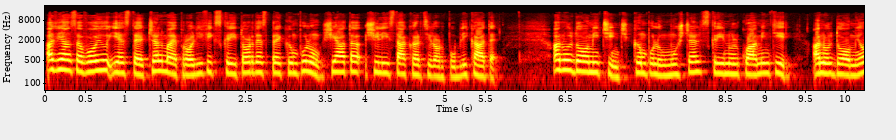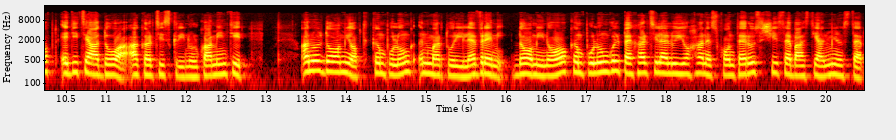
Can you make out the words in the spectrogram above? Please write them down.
Adrian Săvoiu este cel mai prolific scriitor despre Câmpul Lung și iată și lista cărților publicate. Anul 2005, Câmpul Lung Mușcel, scrinul cu amintiri. Anul 2008, ediția a doua a cărții Scrinul cu amintiri. Anul 2008, Câmpul Lung în mărturile vremii. 2009, Câmpul Lungul pe hărțile lui Johannes Conterus și Sebastian Münster.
